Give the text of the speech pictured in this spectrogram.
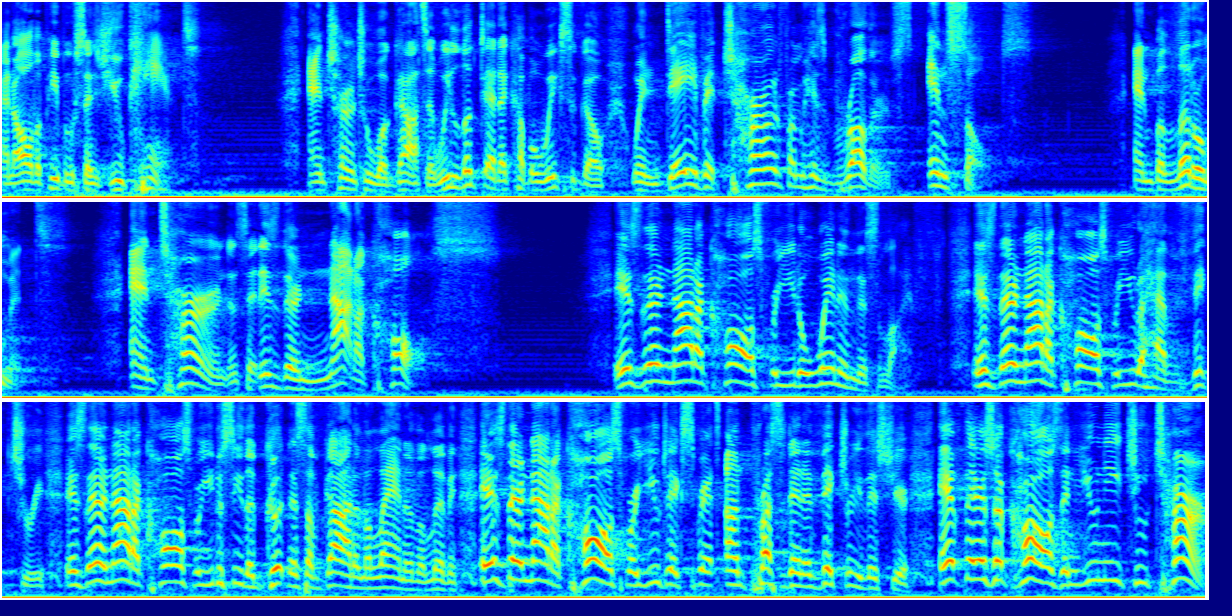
and all the people who says you can't and turn to what God said. We looked at a couple weeks ago when David turned from his brothers' insults and belittlement and turned and said, Is there not a cause? Is there not a cause for you to win in this life? Is there not a cause for you to have victory? Is there not a cause for you to see the goodness of God in the land of the living? Is there not a cause for you to experience unprecedented victory this year? If there's a cause, then you need to turn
